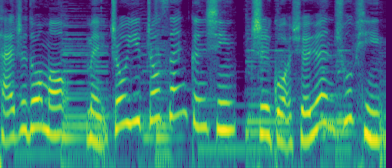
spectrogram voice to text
才智多谋，每周一、周三更新，智果学院出品。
